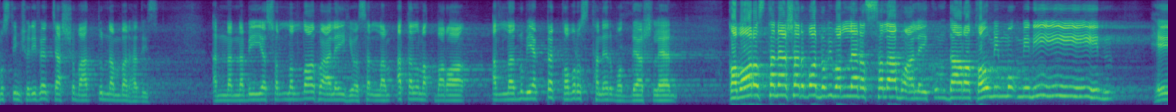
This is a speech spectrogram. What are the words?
মুসলিম শরীফের চারশো বাহাত্তর নম্বর হাদিস। আন্না নবিয়া সাল্লাহ আলহি ওসাল্লাম আতাল মাকবারা, আল্লাহ নবী একটা কবরস্থানের মধ্যে আসলেন। কবরস্থানে আসার পর নবী বললেন, আসসালামু আলাইকুম দার কৌমিম মুমিনিন। হে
